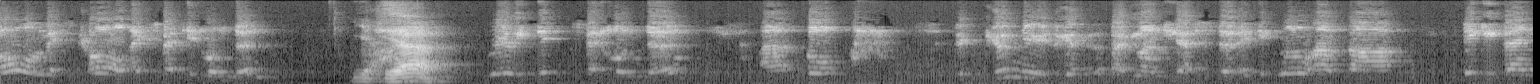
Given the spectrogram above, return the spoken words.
all on this call expected London. Yes. Yeah. really did expect London. Uh, but the good news about Manchester is it will have that big event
